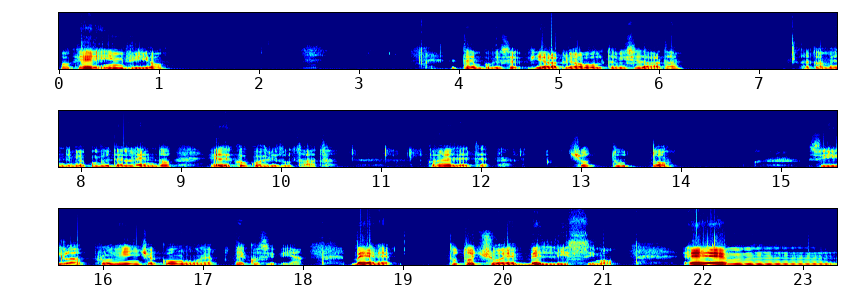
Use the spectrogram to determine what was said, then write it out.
Ok invio. Il tempo che via la prima volta visitata naturalmente il mio computer è lento ed ecco qua il risultato. Come vedete c'ho tutto sigla, provincia, comune e così via. Bene tutto ciò è bellissimo. Ehm,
